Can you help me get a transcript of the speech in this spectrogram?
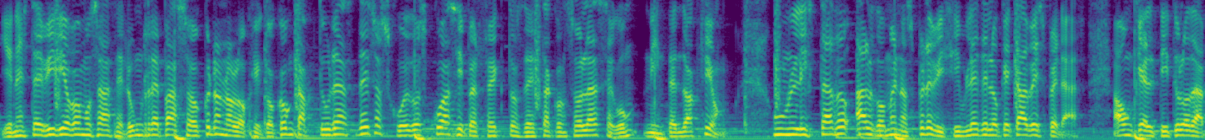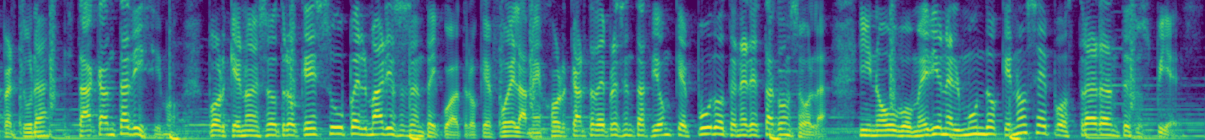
Y en este vídeo vamos a hacer un repaso cronológico con capturas de esos juegos cuasi perfectos de esta consola según Nintendo Acción. Un listado algo menos previsible de lo que cabe esperar, aunque el título de apertura está cantadísimo, porque no es otro que Super Mario 64, que fue la mejor carta de presentación que pudo tener esta consola, y no hubo medio en el mundo que no se postrara ante sus pies.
